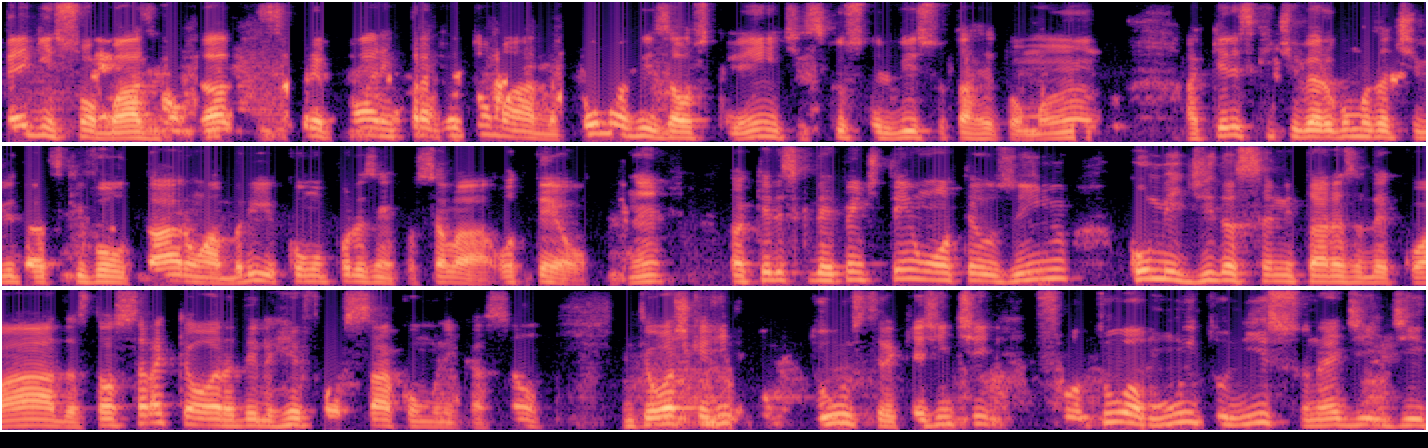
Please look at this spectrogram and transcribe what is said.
peguem sua base de dados e se preparem para a retomada. Como avisar os clientes que o serviço está retomando, aqueles que tiveram algumas atividades que voltaram a abrir, como, por exemplo, sei lá, hotel, né? Aqueles que de repente têm um hotelzinho com medidas sanitárias adequadas, tal. Será que é hora dele reforçar a comunicação? Então, eu acho que a gente, como indústria, que a gente flutua muito nisso, né, de, de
